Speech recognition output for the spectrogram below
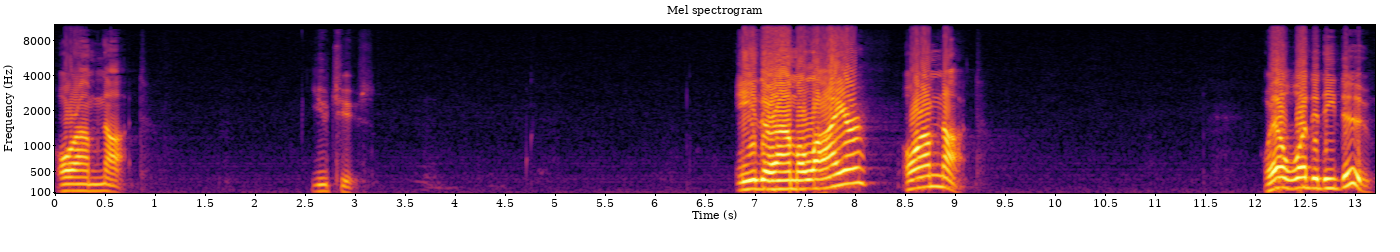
or I'm not. You choose. Either I'm a liar or I'm not. Well, what did he do?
